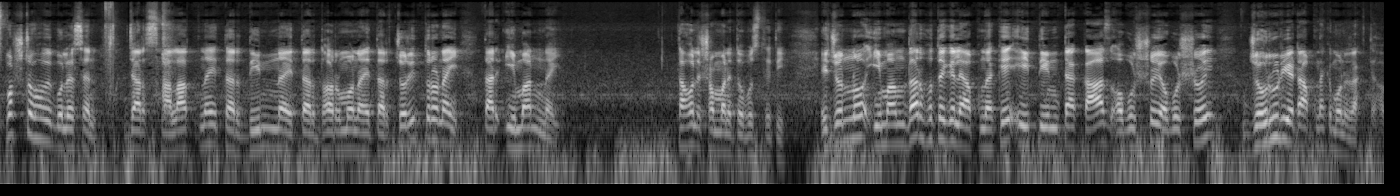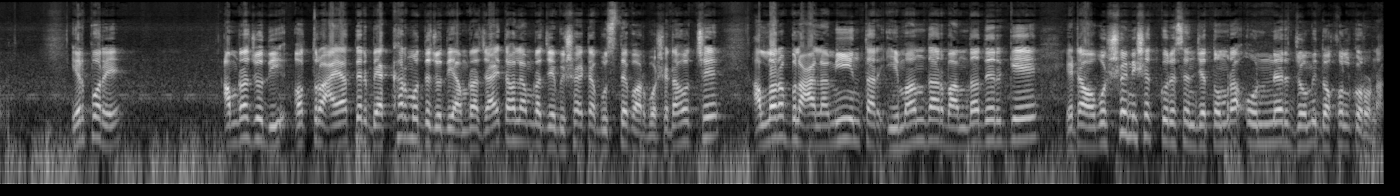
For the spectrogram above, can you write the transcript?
স্পষ্টভাবে বলেছেন, যার সালাত নাই, তার দিন নাই, তার ধর্ম নাই, তার চরিত্র নাই, তার ইমান নাই। তাহলে সম্মানিত উপস্থিতি। এই জন্য ইমানদার হতে গেলে আপনাকে এই তিনটা কাজ অবশ্যই অবশ্যই জরুরি এটা আপনাকে মনে রাখতে হবে। এরপরে আমরা যদি অত্র আয়াতের ব্যাখ্যার মধ্যে যদি আমরা যাই, তাহলে আমরা যে বিষয়টা বুঝতে পারব সেটা হচ্ছে আল্লাহ রাব্বুল আলামিন তার ইমানদার বান্দাদেরকে এটা অবশ্যই নিষেধ করেছেন যে তোমরা অন্যের জমি দখল করো না।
